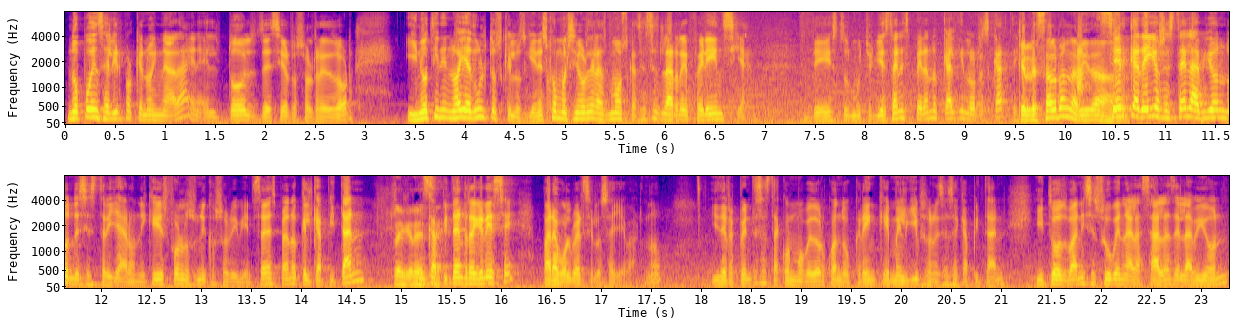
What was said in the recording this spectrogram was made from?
No pueden salir porque no hay nada, en el, todo el desierto a su alrededor. Y no, tienen, no hay adultos que los guíen. Es como el Señor de las Moscas, esa es la referencia de estos muchachos. Y están esperando que alguien los rescate. Que le salvan la vida. Ah, cerca de ellos está el avión donde se estrellaron y que ellos fueron los únicos sobrevivientes. Están esperando que el capitán, Regrese. un capitán regrese para volvérselos a llevar, ¿no? Y de repente es hasta conmovedor cuando creen que Mel Gibson es ese capitán y todos van y se suben a las alas del avión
